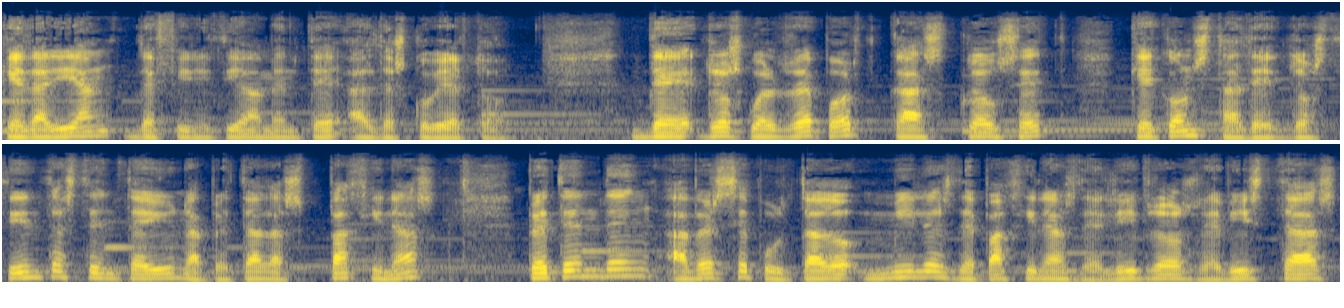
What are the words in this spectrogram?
quedarían definitivamente al descubierto de Roswell Report Cash Closet, que consta de 231 apretadas páginas, pretenden haber sepultado miles de páginas de libros, revistas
